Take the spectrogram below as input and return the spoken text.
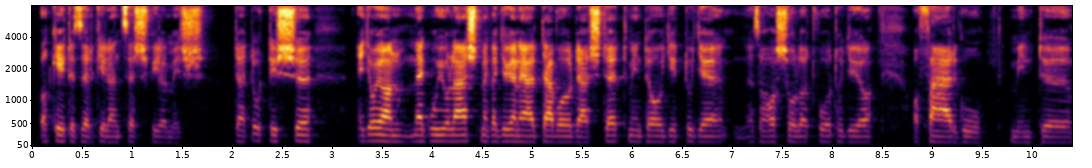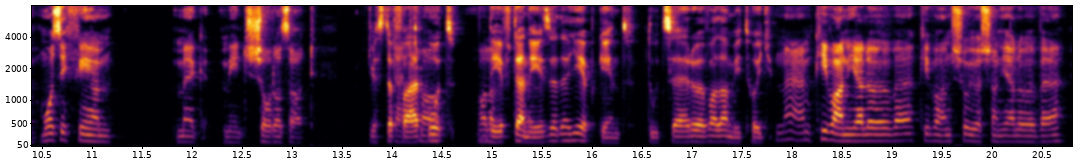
a 2009-es film is. Tehát ott is egy olyan megújulást, meg egy olyan eltávolodást tett, mint ahogy itt ugye ez a hasonlat volt, hogy a, a Fárgó, mint uh, mozifilm, meg mint sorozat. Ezt a Tehát Fárgót, valami... Dave, te nézed egyébként? Tudsz erről valamit, hogy... Nem, ki van jelölve, ki van súlyosan jelölve,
